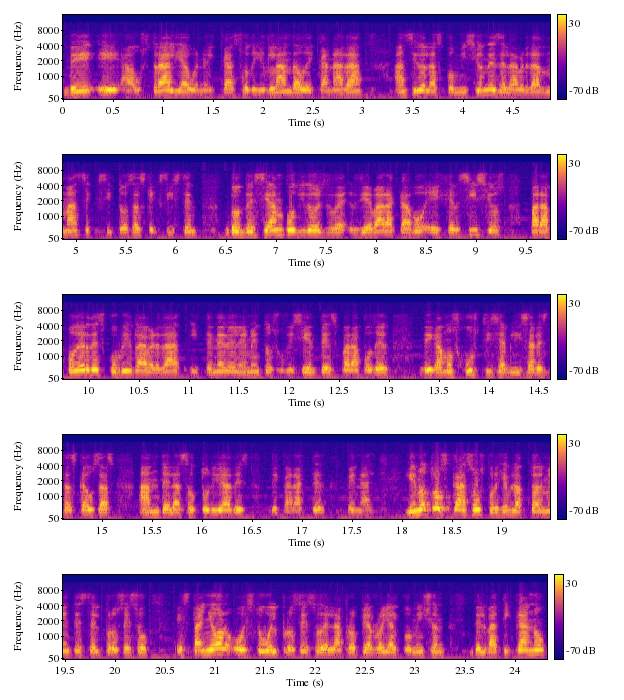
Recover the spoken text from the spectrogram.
de eh, Australia o en el caso de Irlanda o de Canadá, han sido las comisiones de la verdad más exitosas que existen, donde se han podido llevar a cabo ejercicios para poder descubrir la verdad y tener elementos suficientes para poder, digamos, justiciabilizar estas causas ante las autoridades de carácter penal. Y en otros casos, por ejemplo, actualmente está el proceso español o estuvo el proceso de la propia Royal Commission del Vaticano,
